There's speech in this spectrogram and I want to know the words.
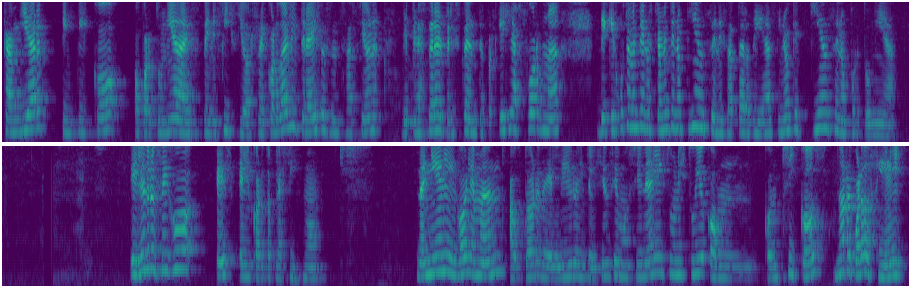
cambiar te implicó oportunidades, beneficios, recordarle y traer esa sensación de placer al presente, porque es la forma de que justamente nuestra mente no piense en esa pérdida, sino que piense en oportunidad. El otro sesgo es el cortoplacismo. Daniel Goleman, autor del libro Inteligencia Emocional, hizo un estudio con, chicos. No recuerdo si él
